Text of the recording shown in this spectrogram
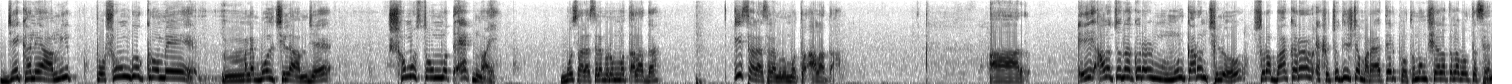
যেখানে আমি প্রসঙ্গক্রমে মানে বলছিলাম যে সমস্ত উম্মত এক নয়। মুসা আলাহ সাল্লামের উম্মত আলাদা, ঈসা আলাহ সাল্লামের উম্মত আলাদা। আর এই আলোচনা করার মূল কারণ ছিল সুরা বাকারার একশো চৌত্রিশ নম্বর আয়াতের প্রথম অংশে আল্লাহ তালা বলতেছেন,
